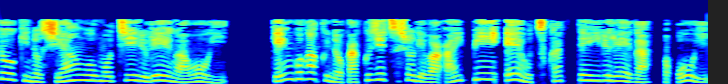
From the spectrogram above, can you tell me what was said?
表記の試案を用いる例が多い。言語学の学術書では IPA を使っている例が多い。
